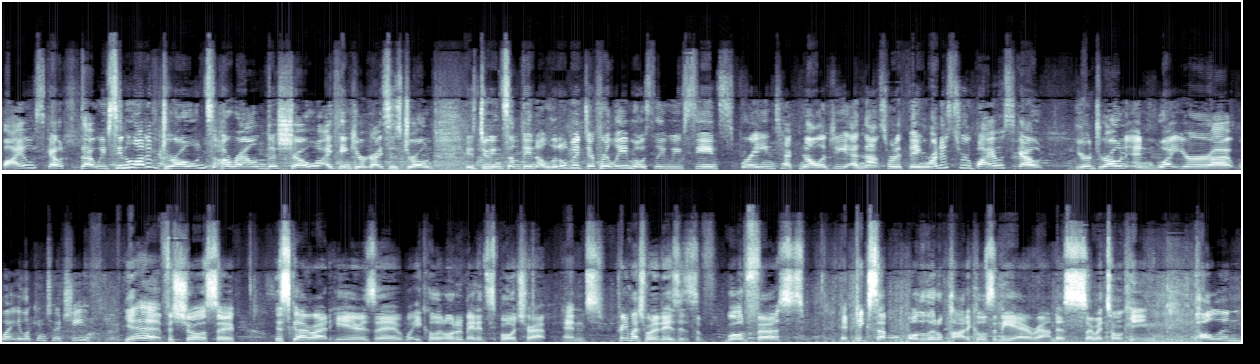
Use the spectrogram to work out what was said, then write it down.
BioScout. That we've seen a lot of drones around the show. I think your guys' drone is doing something a little bit differently. Mostly we've seen spraying technology and that sort of thing. Run us through BioScout your drone and what you're uh, what you're looking to achieve. Yeah, for sure. So this guy right here is a what you call an automated spore trap, and pretty much what it is, it's a world first. It picks up all the little particles in the air around us. So we're talking pollen,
